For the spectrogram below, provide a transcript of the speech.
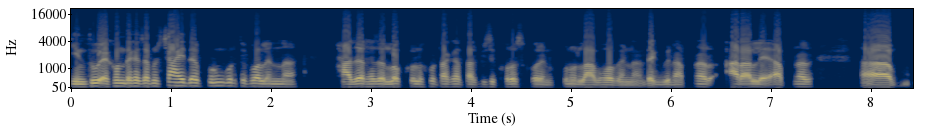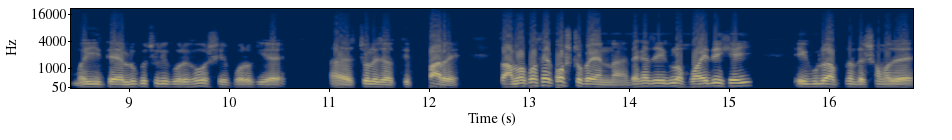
কিন্তু এখন দেখা যায় আপনি চাহিদা পূরণ করতে পারলেন না। হাজার হাজার, লক্ষ লক্ষ টাকা তার পিছনে খরচ করেন, কোনো লাভ হবে না। দেখবেন আপনার আড়ালে আপনার লুকোচুরি করে হোক, সে পরকীয়ায় চলে যেতে পারে। তো আমার কথায় কষ্ট পাবেন না। দেখা যায় এগুলো হয় দেখেই, এগুলো আপনাদের সমাজে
